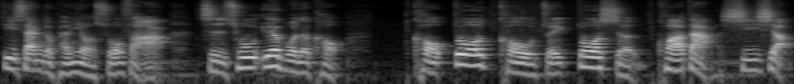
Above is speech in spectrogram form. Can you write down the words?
第三个朋友琐法指出约伯的口口多口嘴多舌，夸大嬉笑，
